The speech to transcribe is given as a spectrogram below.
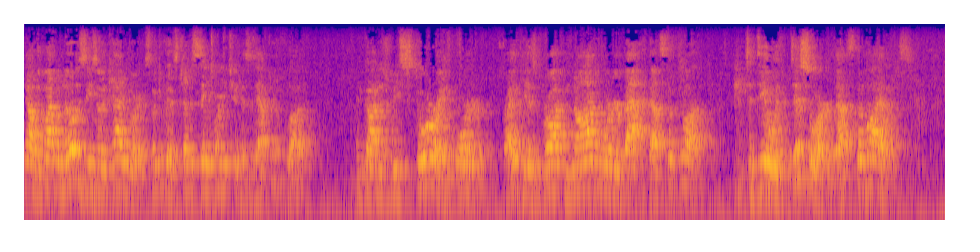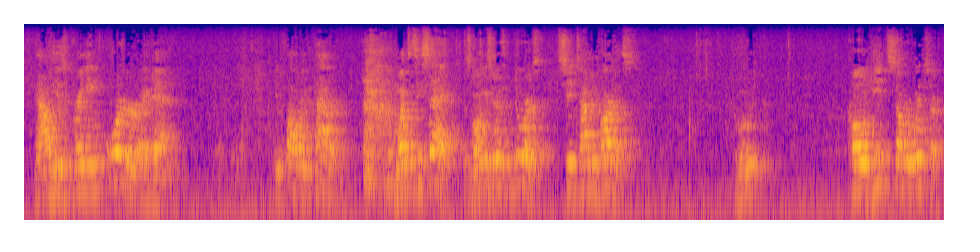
Now, the Bible knows these are the categories. Look at this Genesis 8 22. This is after the flood, and God is restoring order, right? He has brought non order back. That's the flood. To deal with disorder, that's the violence. Now he is bringing order again. You're following the pattern. And what does he say? As long as the earth endures, seed time and harvest. Food. Cold, heat, summer, winter.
